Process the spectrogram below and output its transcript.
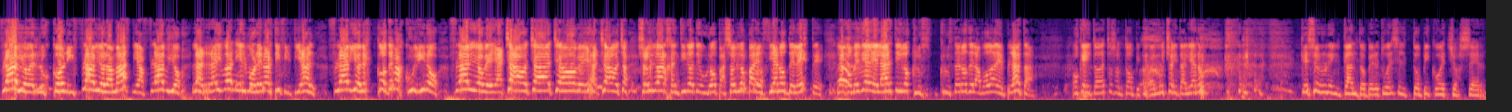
Flavio Berlusconi, Flavio la mafia, Flavio la Ray-Ban y el moreno artificial, Flavio el escote masculino, Flavio bella chao, chao, chao, bella chao, chao. Soy los argentinos de Europa, soy los valencianos del este, la comedia del arte y los cru- cruceros de la boda de plata. Ok, todo esto son tópicos, hay muchos italianos que son un encanto, pero tú eres el tópico hecho ser.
